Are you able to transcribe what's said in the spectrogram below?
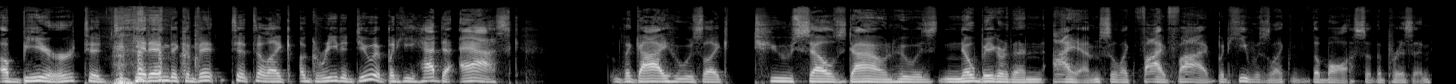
a beer to, to get him to commit to, to like agree to do it, but he had to ask the guy who was like two cells down who was no bigger than I am, so like five five, but he was like the boss of the prison.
